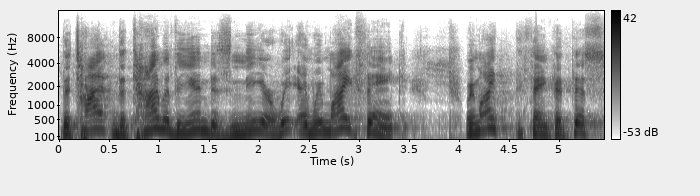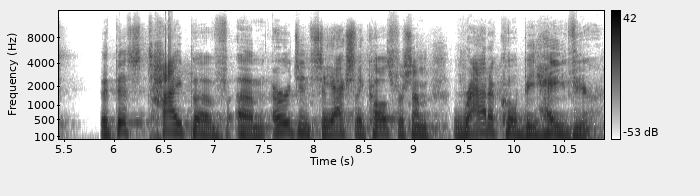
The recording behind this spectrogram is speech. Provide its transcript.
The time, the time of the end is near. We, and we might think, we might think that this, that this type of um, urgency actually calls for some radical behavior.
